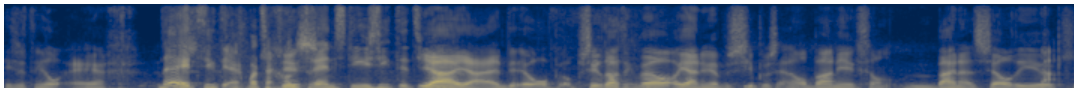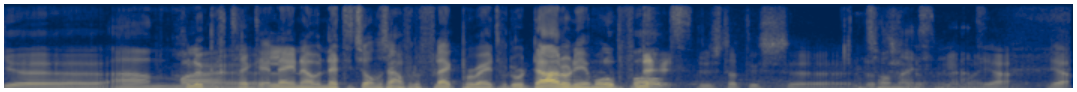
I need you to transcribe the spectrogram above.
is het heel erg? Nee, het is niet echt, maar het zijn gewoon is- trends die je ziet Ja, ja. op, op zich dacht ik wel, oh ja, nu hebben Cyprus en Albanië heeft dan bijna hetzelfde jurkje aan. Maar, Gelukkig trekt eh, Elena net iets anders aan voor de flag parade, waardoor daar nog niet helemaal opvalt. Nee, dus dat is, eh, dat is wel nice. Ja, ja.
